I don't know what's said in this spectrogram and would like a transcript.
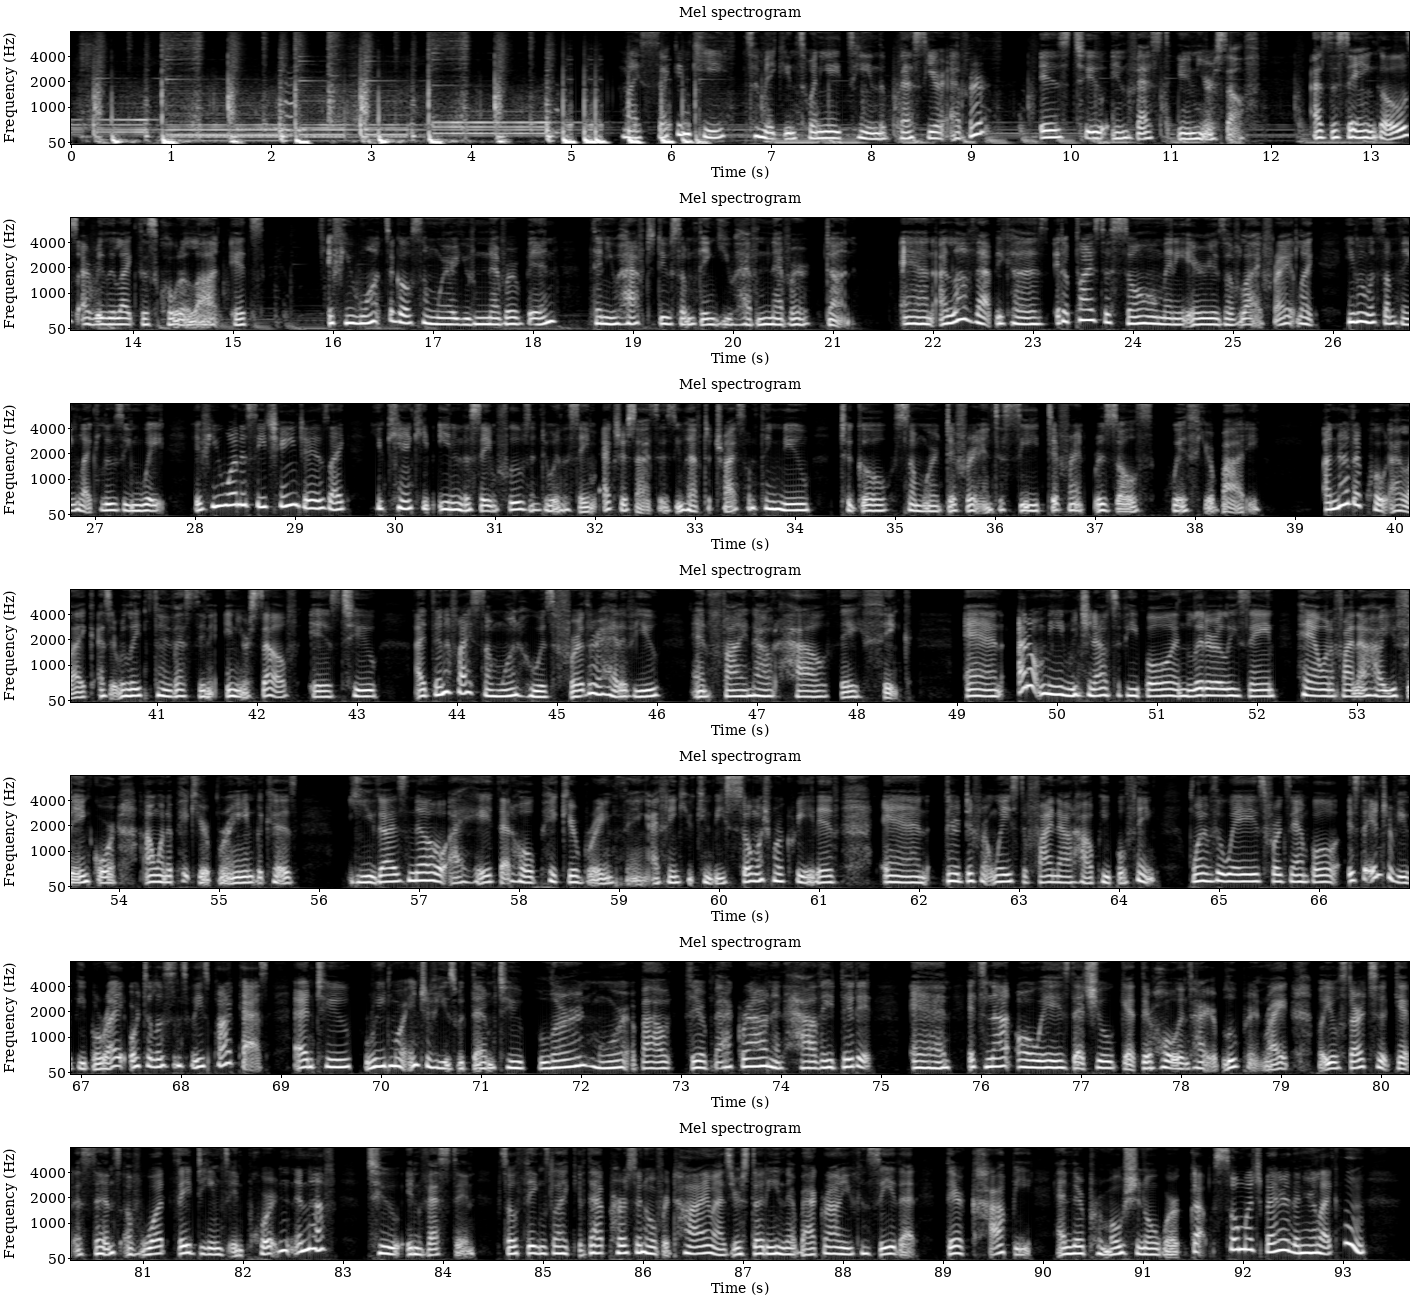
My second key to making 2018 the best year ever is to invest in yourself. As the saying goes, I really like this quote a lot. It's if you want to go somewhere you've never been, then you have to do something you have never done. And I love that because it applies to so many areas of life, right? Like, even with something like losing weight, if you want to see changes, like, you can't keep eating the same foods and doing the same exercises. You have to try something new to go somewhere different and to see different results with your body. Another quote I like as it relates to investing in yourself is to identify someone who is further ahead of you and find out how they think. And I don't mean reaching out to people and literally saying, Hey, I want to find out how you think, or I want to pick your brain because you guys know I hate that whole pick your brain thing. I think you can be so much more creative and there are different ways to find out how people think. One of the ways, for example, is to interview people, right? Or to listen to these podcasts and to read more interviews with them to learn more about their background and how they did it and it's not always that you'll get their whole entire blueprint, right? But you'll start to get a sense of what they deemed important enough to invest in. So things like if that person over time, as you're studying their background, you can see that their copy and their promotional work got so much better, then you're like, hmm,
